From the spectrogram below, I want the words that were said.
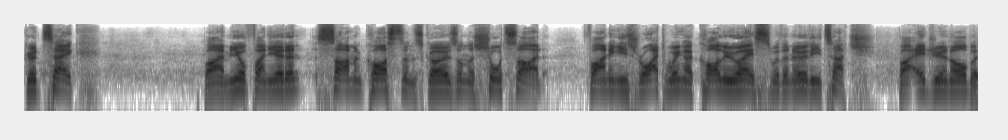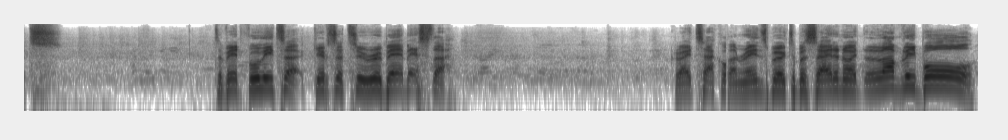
Good take by Emil van. Simon Carstens goes on the short side, finding his right winger, Carlu Ace, with an early touch by Adrian Alberts. Tibet Fulita gives it to Robert Bester. Great tackle. Van Rensburg to Bezuidenhout. Lovely ball.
